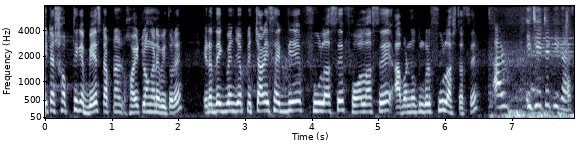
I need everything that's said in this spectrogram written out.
এটা সব থেকে বেস্ট আপনার হোয়াইট লঙ্গানের ভিতরে। এটা দেখবেন যে আপনি চারি সাইড দিয়ে ফুল আছে ফল আছে আবার নতুন করে ফুল আসতেছে। আর এই যে এটা কি গাছ?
